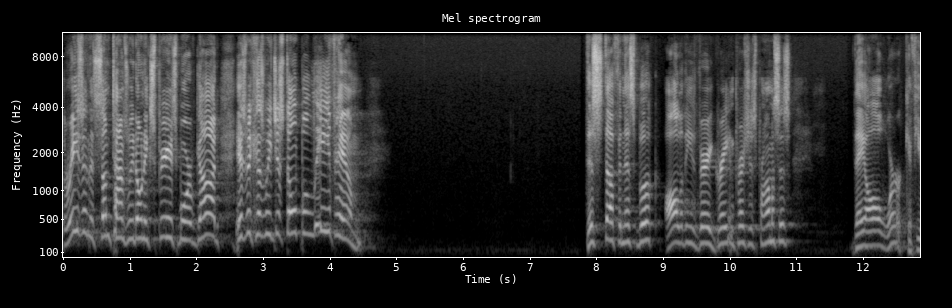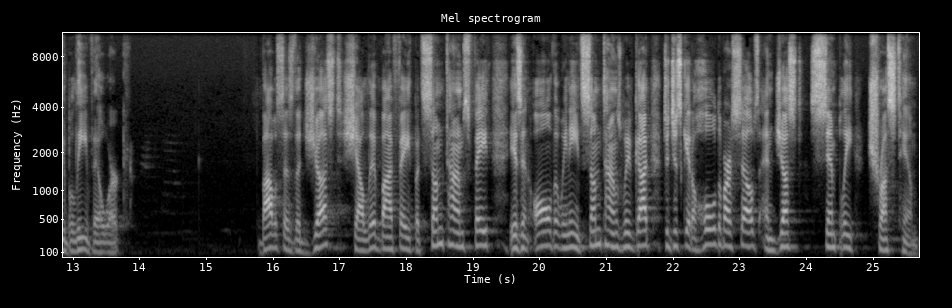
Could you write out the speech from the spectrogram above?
The reason that sometimes we don't experience more of God is because we just don't believe Him. This stuff in this book, all of these very great and precious promises, they all work if you believe they'll work. The Bible says the just shall live by faith, but sometimes faith isn't all that we need. Sometimes we've got to just get a hold of ourselves and just simply trust Him.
